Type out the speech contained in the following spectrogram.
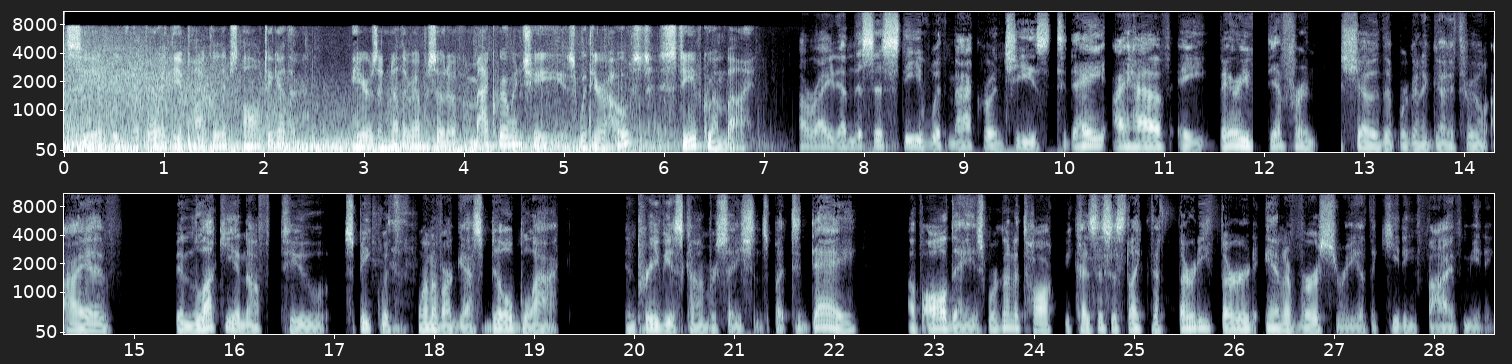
Let's see if we can avoid the apocalypse altogether. Here's another episode of Macro and Cheese with your host, Steve Grumbine. All right, and this is Steve with Macro and Cheese. Today I have a very different show that we're going to go through. I have been lucky enough to speak with one of our guests, Bill Black, in previous conversations. But today, of all days, we're going to talk because this is like the 33rd anniversary of the Keating 5 meeting.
